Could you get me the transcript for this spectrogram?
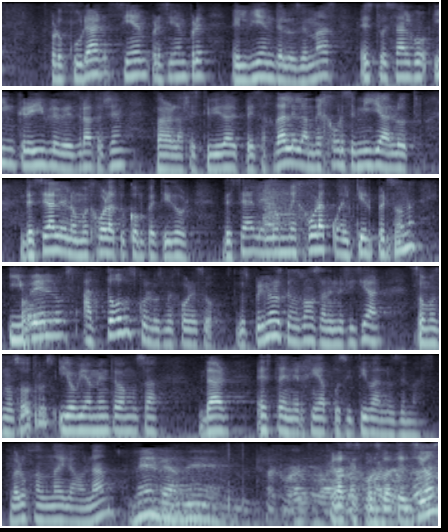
procurar siempre, siempre el bien de los demás. Esto es algo increíble, Bezrat Hashem, para la festividad de Pesach. Dale la mejor semilla al otro. Deseale lo mejor a tu competidor. Deseale lo mejor a cualquier persona y velos a todos con los mejores ojos. Los primeros que nos vamos a beneficiar somos nosotros y obviamente vamos a dar esta energía positiva a los demás. Baruch Adonai Olam. Gracias por su atención.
